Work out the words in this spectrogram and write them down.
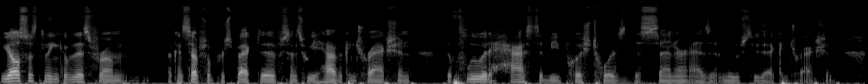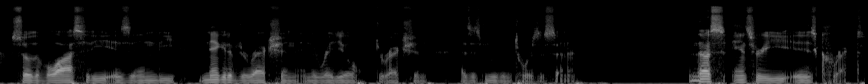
we also think of this from a conceptual perspective, since we have a contraction, the fluid has to be pushed towards the center as it moves through that contraction. So the velocity is in the negative direction in the radial direction as it's moving towards the center. And thus, answer E is correct.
